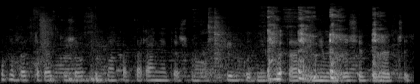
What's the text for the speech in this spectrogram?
bo chyba teraz dużo osób ma katar, Ania też ma od kilku dni katar i nie może się wyleczyć.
